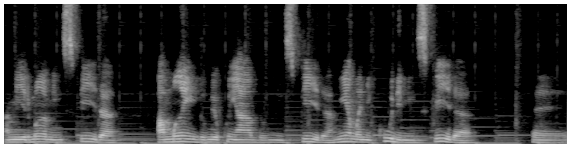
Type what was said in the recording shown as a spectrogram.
A minha irmã me inspira, a mãe do meu cunhado me inspira, a minha manicure me inspira, é,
